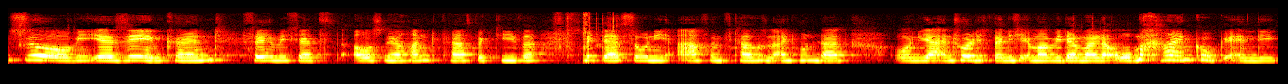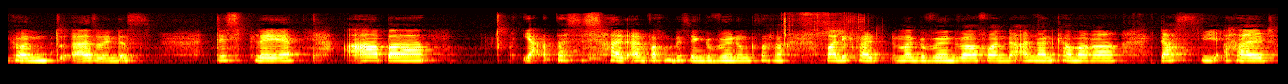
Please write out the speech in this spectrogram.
So, wie ihr sehen könnt, filme ich jetzt aus der Handperspektive mit der Sony A5100. Und ja, entschuldigt, wenn ich immer wieder mal da oben reingucke in die Kont also in das Display. Aber ja, das ist halt einfach ein bisschen Gewöhnungssache, weil ich halt immer gewöhnt war von der anderen Kamera, dass die halt,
